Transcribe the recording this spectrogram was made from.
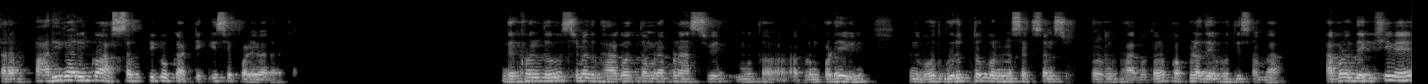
ତାର ପାରିବାରିକ ଆସକ୍ତିକୁ କାଟିକି ସେ ପଳେଇବା ଦରକାର ଦେଖନ୍ତୁ ଶ୍ରୀମଦ ଭାଗବତ ତମର ଆପଣ ଆସିବେ ମୁଁ ତ ଆପଣଙ୍କୁ ପଢେଇବିନି କିନ୍ତୁ ବହୁତ ଗୁରୁତ୍ୱପୂର୍ଣ୍ଣ ସେକ୍ସନ ଭାଗବତର କପିଳ ଦେବଭୂତି ସମ୍ବାଦ देखिए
